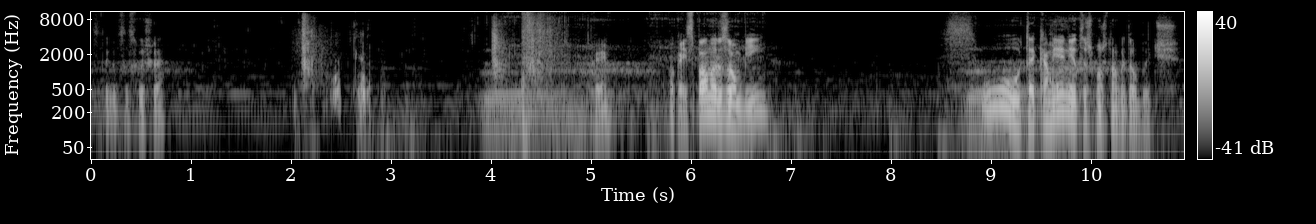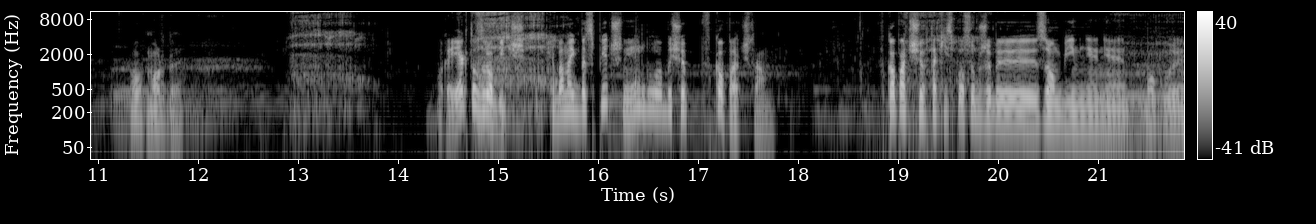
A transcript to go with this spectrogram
z tego co słyszę. Okej. Okay. Okej, spawner zombie. Uuu, te kamienie też można wydobyć. O, w mordę. Okej, jak to zrobić? Chyba najbezpieczniej byłoby się wkopać tam. Wkopać się w taki sposób, żeby zombie mnie nie mogły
